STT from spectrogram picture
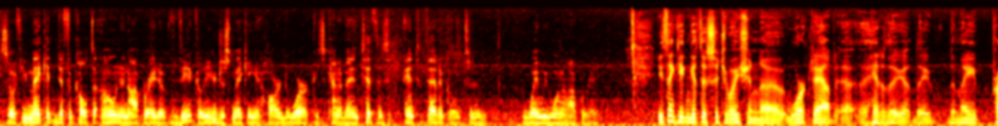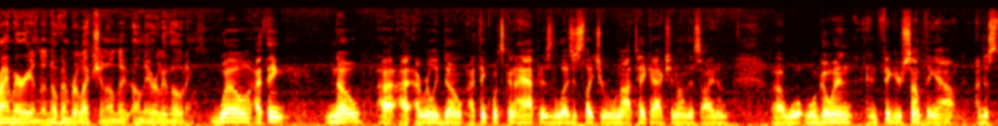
So if you make it difficult to own and operate a vehicle, you're just making it hard to work. It's kind of antith- antithetical to the way we want to operate. You think you can get this situation uh, worked out uh, ahead of the, the the May primary and the November election on the on the early voting? Well, I think no, I, I really don't. I think what's going to happen is the legislature will not take action on this item. Uh, we'll, we'll go in and figure something out. I just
